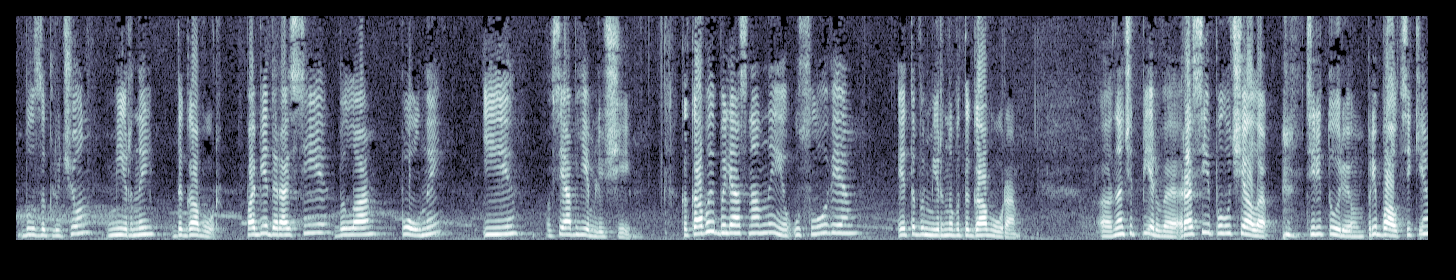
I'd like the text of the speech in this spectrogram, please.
был заключен мирный договор. Победа России была полной и всеобъемлющей. Каковы были основные условия этого мирного договора? Э, значит, первое. Россия получала территорию Прибалтики,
